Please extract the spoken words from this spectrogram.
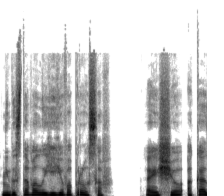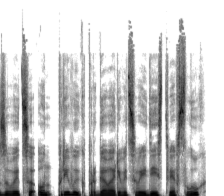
Не доставало ее вопросов. А еще, оказывается, он привык проговаривать свои действия вслух,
